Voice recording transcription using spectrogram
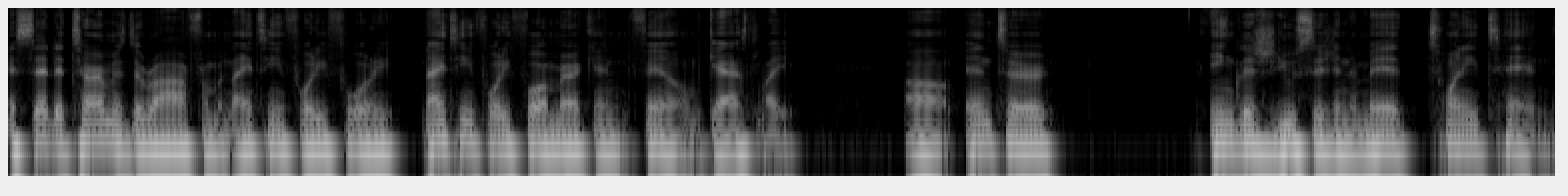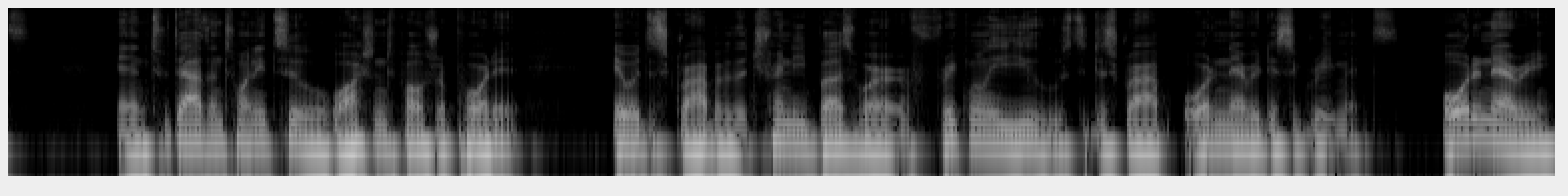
it said the term is derived from a 1944, 1944 American film, Gaslight, um, entered English usage in the mid 2010s. In 2022, Washington Post reported it was described as a trendy buzzword frequently used to describe ordinary disagreements. Ordinary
